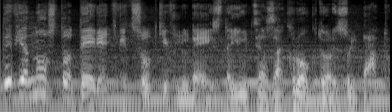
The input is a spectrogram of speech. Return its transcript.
99% людей здаються за крок до результату.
